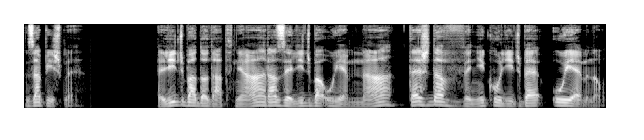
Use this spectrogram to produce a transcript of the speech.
Zapiszmy. Liczba dodatnia razy liczba ujemna też da w wyniku liczbę ujemną.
